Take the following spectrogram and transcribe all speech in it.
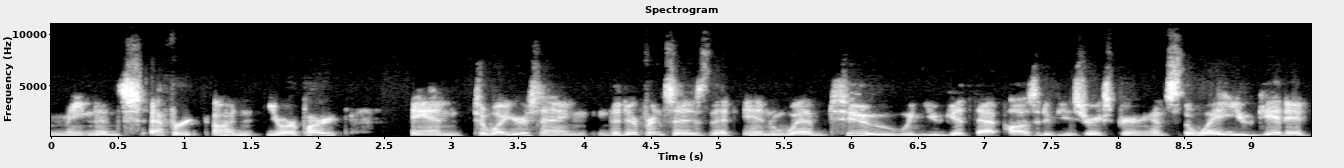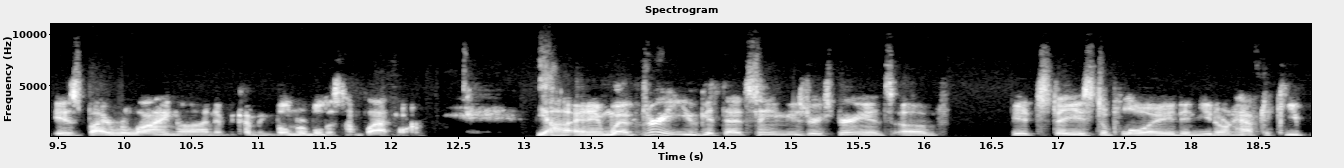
maintenance effort on your part. And to what you're saying, the difference is that in Web 2, when you get that positive user experience, the way you get it is by relying on and becoming vulnerable to some platform. Yeah. Uh, and in Web 3, you get that same user experience of it stays deployed and you don't have to keep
